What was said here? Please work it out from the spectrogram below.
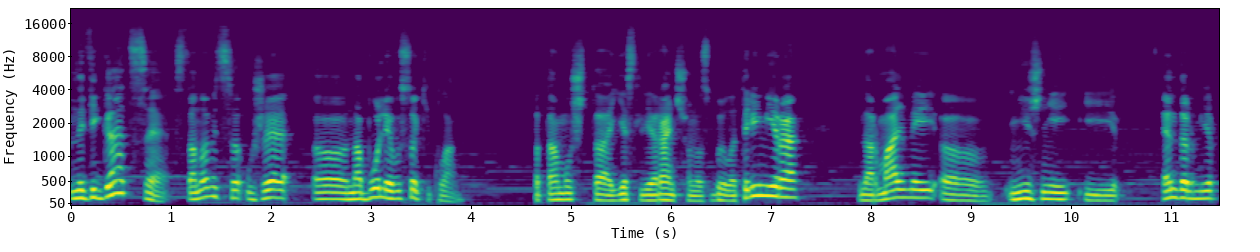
навигация становится уже э, на более высокий план. Потому что если раньше у нас было три мира, нормальный, э, нижний и эндер мир,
